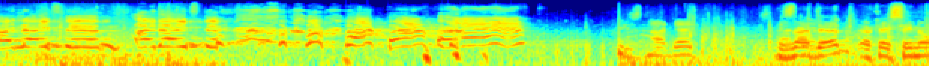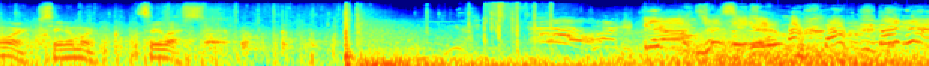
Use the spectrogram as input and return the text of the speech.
I knifed him! I knifed him! He's not dead. He's not, He's not dead. dead? Okay, say no more. Say no more. Say less. Yeah, Jesse! I got him!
